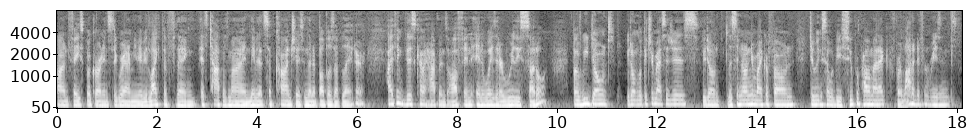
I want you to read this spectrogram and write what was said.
on Facebook or on Instagram, you maybe like the thing, it's top of mind, maybe that's subconscious and then it bubbles up later. I think this kind of happens often in ways that are really subtle, but we don't we don't look at your messages, we don't listen on your microphone. Doing so would be super problematic for a lot of different reasons.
